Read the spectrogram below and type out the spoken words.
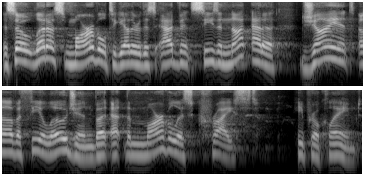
And so let us marvel together this Advent season, not at a giant of a theologian, but at the marvelous Christ he proclaimed.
